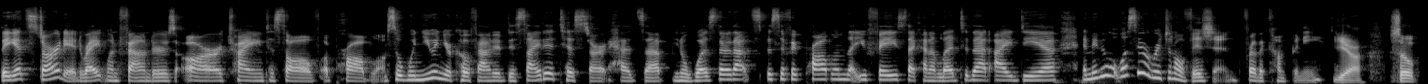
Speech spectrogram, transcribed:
they get started, right, when founders are trying to solve a problem. So when you and your co founder decided to start Heads Up, you know, was there that specific problem that you faced that kind of led to that idea? And maybe what was the original vision for the company? Yeah. So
